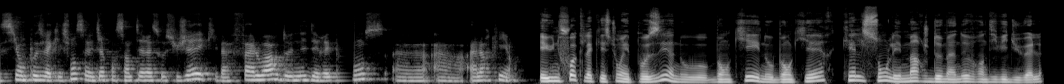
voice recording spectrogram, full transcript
si on pose la question, ça veut dire qu'on s'intéresse au sujet et qu'il va falloir donner des réponses euh, à, leurs clients. Et une fois que la question est posée à nos banquiers et nos banquières, quelles sont les marges de manœuvre individuelles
